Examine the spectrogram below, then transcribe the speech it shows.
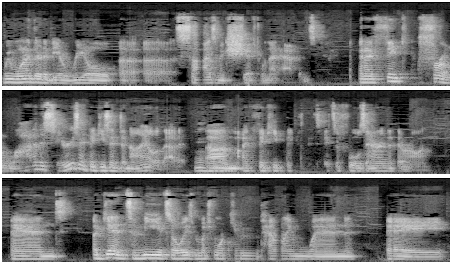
we wanted there to be a real uh, uh, seismic shift when that happens. And I think for a lot of the series, I think he's in denial about it. Mm-hmm. Um, I think he thinks it's, it's a fool's errand that they're on. And again, to me, it's always much more compelling when a,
